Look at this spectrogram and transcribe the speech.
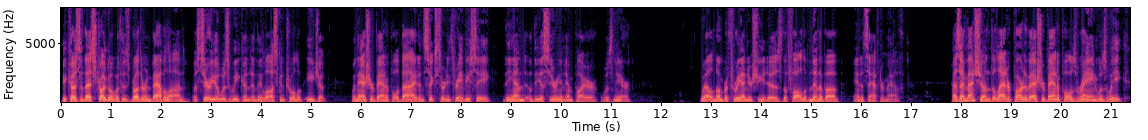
Because of that struggle with his brother in Babylon, Assyria was weakened and they lost control of Egypt. When Ashurbanipal died in 633 BC, the end of the Assyrian Empire was near. Well, number three on your sheet is the fall of Nineveh and its aftermath. As I mentioned, the latter part of Ashurbanipal's reign was weak.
